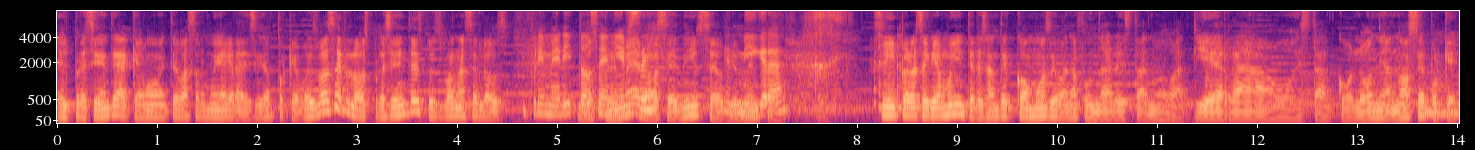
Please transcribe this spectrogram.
el presidente de aquel momento va a estar muy agradecido porque pues va a ser los presidentes, pues van a ser los primeritos en irse. En irse, obviamente. En migrar. Sí, pero sería muy interesante cómo se van a fundar esta nueva tierra o esta colonia, no sé, porque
